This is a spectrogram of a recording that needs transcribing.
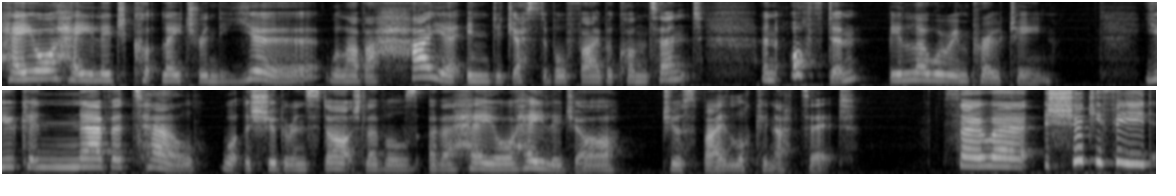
Hay or haylage cut later in the year will have a higher indigestible fibre content and often be lower in protein. You can never tell what the sugar and starch levels of a hay or haylage are just by looking at it. So, uh, should you feed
